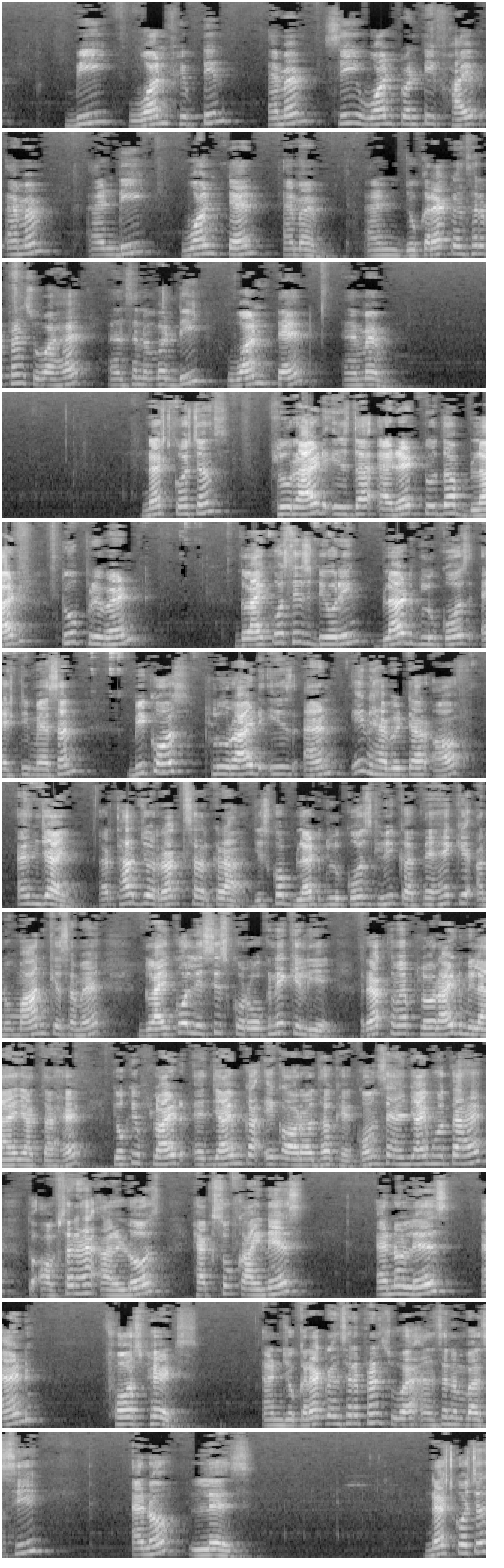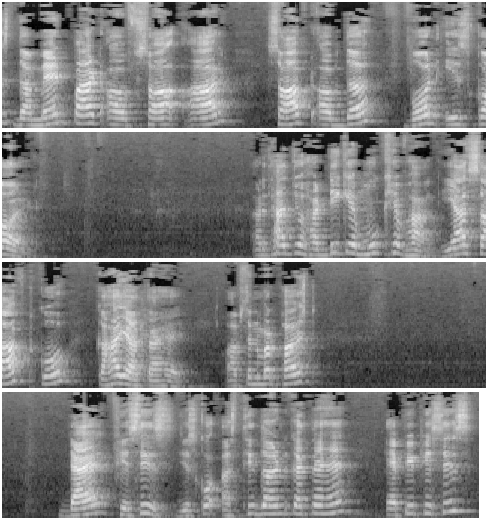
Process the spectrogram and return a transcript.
B one fifteen M M C one twenty five M M and D one ten M M and जो करेक्ट आंसर है फ्रेंड्स वह है answer number D one ten M M next question fluoride is the added to the blood to prevent glycolysis during blood glucose estimation because fluoride is an inhibitor of enzyme अर्थात जो रक्त सरकरा जिसको blood glucose भी कहते हैं कि अनुमान के समय ग्लाइकोलिसिस को रोकने के लिए रक्त में फ्लोराइड मिलाया जाता है, क्योंकि फ्लोराइड एंजाइम का एक अवरोधक है। कौन सा एंजाइम होता है? तो ऑप्शन है aldolase hexokinase enolase and phosphatase and जो करेक्ट आंसर है फ्रेंड्स वह है answer number C enolase next question the main part of a shaft of the bone is called अर्थात जो हड्डी के मुख्य भाग या साफ्ट को कहा जाता है। ऑप्शन नंबर फ़र्स्ट डायफिसिस, जिसको अस्थि दंड कहते हैं, एपीफिसिस,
